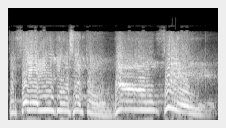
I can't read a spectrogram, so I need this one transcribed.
Tercer y último asalto. Down three.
